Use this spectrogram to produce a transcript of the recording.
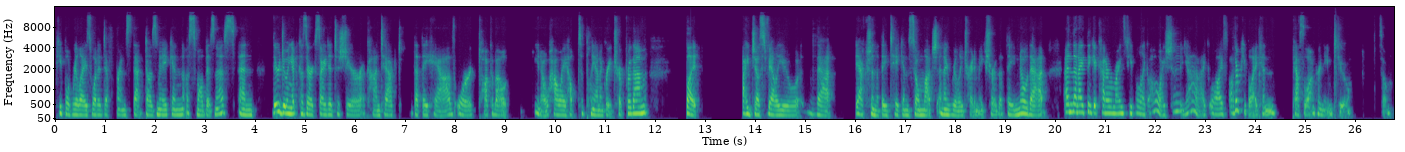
people realize what a difference that does make in a small business. And they're doing it because they're excited to share a contact that they have or talk about, you know, how I helped to plan a great trip for them. But I just value that action that they've taken so much. And I really try to make sure that they know that. And then I think it kind of reminds people like, oh, I should, yeah, I, well, I've other people I can pass along her name to. So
